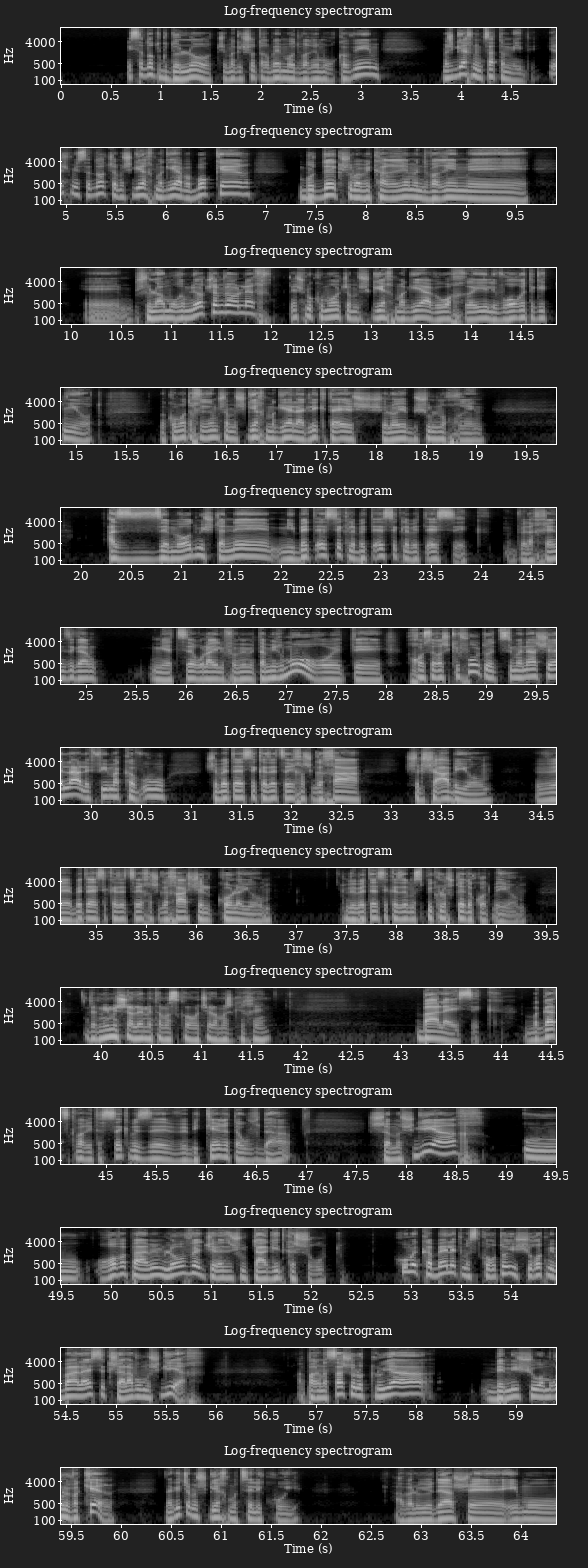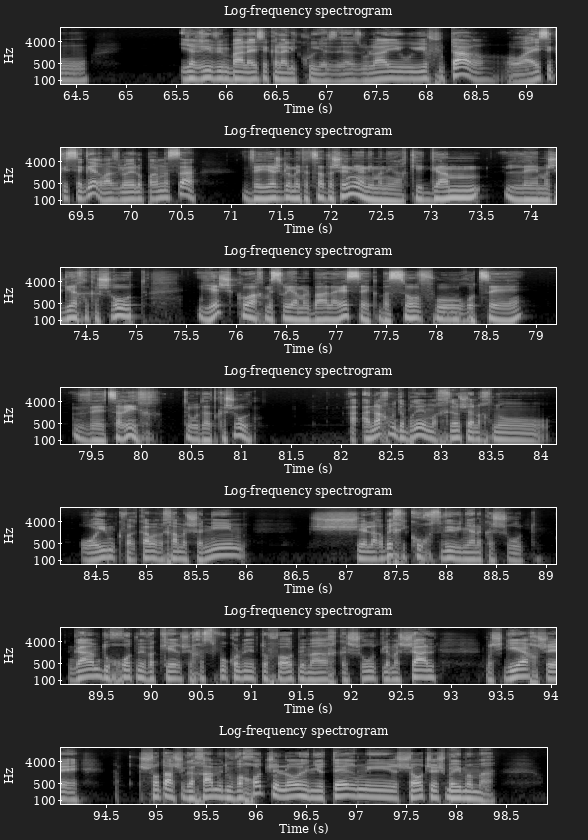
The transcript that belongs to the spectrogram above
מסעדות גדולות שמגישות הרבה מאוד דברים מורכבים, משגיח נמצא תמיד. יש מסעדות שהמשגיח מגיע בבוקר, בודק שבמקררים אין דברים אה, אה, שלא אמורים להיות שם והולך. יש מקומות שהמשגיח מגיע והוא אחראי לברור את הקטניות. מקומות אחרים שהמשגיח מגיע להדליק את האש, שלא יהיה בישול נוכרים. אז זה מאוד משתנה מבית עסק לבית עסק לבית עסק, ולכן זה גם מייצר אולי לפעמים את המרמור, או את uh, חוסר השקיפות, או את סימני השאלה, לפי מה קבעו שבית העסק הזה צריך השגחה של שעה ביום, ובית העסק הזה צריך השגחה של כל היום, ובית העסק הזה מספיק לו שתי דקות ביום. ומי משלם את המשכורת של המשגיחים? בעל העסק. בג"ץ כבר התעסק בזה וביקר את העובדה שהמשגיח הוא רוב הפעמים לא עובד של איזשהו תאגיד כשרות. הוא מקבל את משכורתו ישירות מבעל העסק שעליו הוא משגיח. הפרנסה שלו תלויה במי שהוא אמור לבקר. נגיד שהמשגיח מוצא ליקוי, אבל הוא יודע שאם הוא יריב עם בעל העסק על הליקוי הזה, אז אולי הוא יפוטר, או העסק ייסגר, ואז לא יהיה לו פרנסה. ויש גם את הצד השני, אני מניח, כי גם למשגיח הכשרות יש כוח מסוים על בעל העסק, בסוף הוא רוצה וצריך תעודת כשרות. אנחנו מדברים אחרי שאנחנו רואים כבר כמה וכמה שנים של הרבה חיכוך סביב עניין הכשרות. גם דוחות מבקר שחשפו כל מיני תופעות במערך כשרות, למשל, משגיח ששעות ההשגחה המדווחות שלו הן יותר משעות שיש ביממה.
